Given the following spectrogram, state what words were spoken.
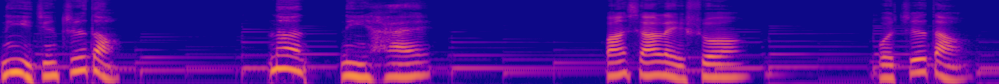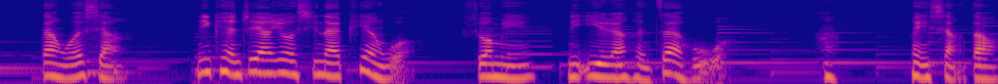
你已经知道，那你还？王小磊说：“我知道，但我想你肯这样用心来骗我。”说明你依然很在乎我，哼！没想到，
